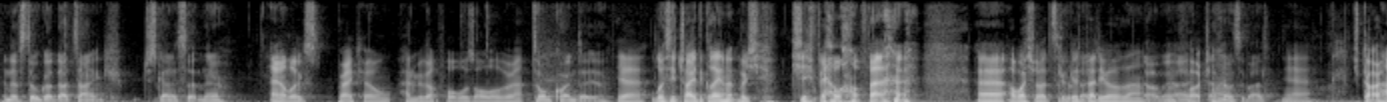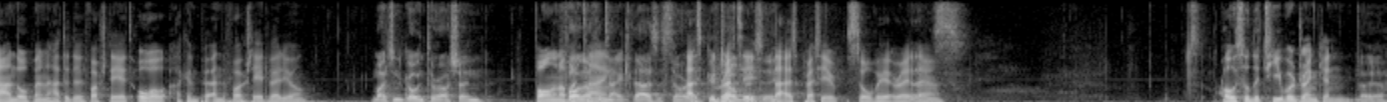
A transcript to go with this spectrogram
and they've still got that tank just kind of sitting there. And it looks pretty cool, and we got photos all over it. Tom climbed it, yeah. Yeah, Lucy tried to climb it, but she she fell off it. uh, I wish I had some Could've good video of that. Oh man, I, I unfortunately, felt so bad. yeah, she cut her hand open and had to do first aid. Oh, I can put in the first aid video. Imagine going to Russia and Falling off, falling a, off tank. a tank. That is a story. That's Good pretty. job, Lucy. That is pretty Soviet right there. That's- Also, the tea we're drinking Oh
